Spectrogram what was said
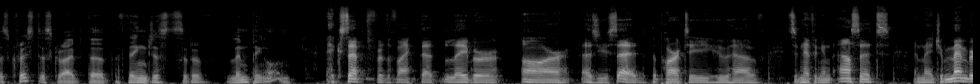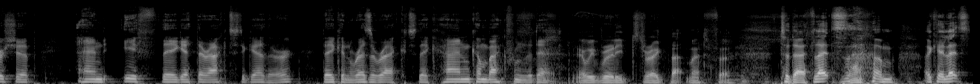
as Chris described, the, the thing just sort of limping on. Except for the fact that Labour are, as you said, the party who have significant assets, a major membership, and if they get their act together, they can resurrect, they can come back from the dead. Yeah, we've really dragged that metaphor to death. Let's um, okay, let's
